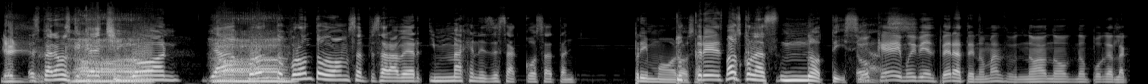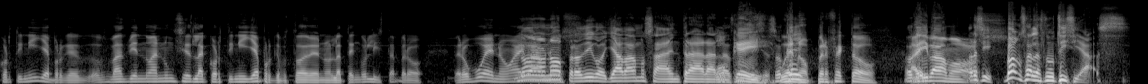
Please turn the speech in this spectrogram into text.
Esperemos que quede chingón. Ya Ah. pronto, pronto vamos a empezar a ver imágenes de esa cosa tan primorosa. crees- Vamos con las noticias. Ok, muy bien, espérate, nomás no, no, no pongas la cortinilla, porque más bien no anuncies la cortinilla, porque pues, todavía no la tengo lista, pero, pero bueno, ahí No, no, no, pero digo, ya vamos a entrar a las noticias. ¿ok? bueno, perfecto. Ahí vamos. Ahora sí, vamos a las noticias.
